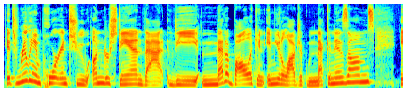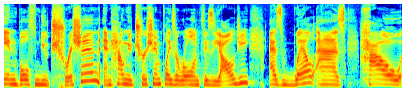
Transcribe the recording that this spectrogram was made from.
it's really important to understand that the metabolic and immunologic mechanisms in both nutrition and how nutrition plays a role in physiology, as well as how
